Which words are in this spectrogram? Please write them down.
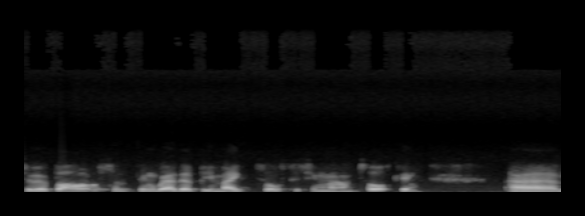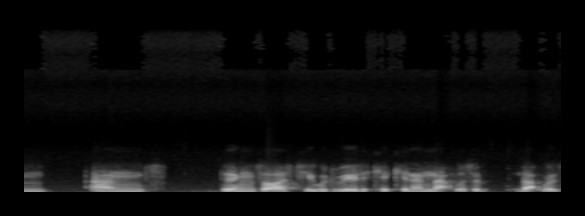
to a bar or something where there'd be mates all sitting around talking, um, and the anxiety would really kick in, and that was a that was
